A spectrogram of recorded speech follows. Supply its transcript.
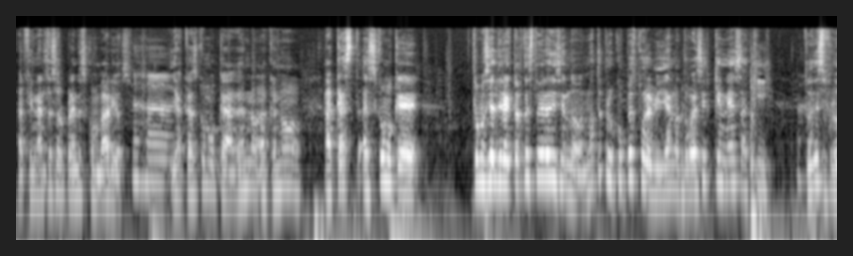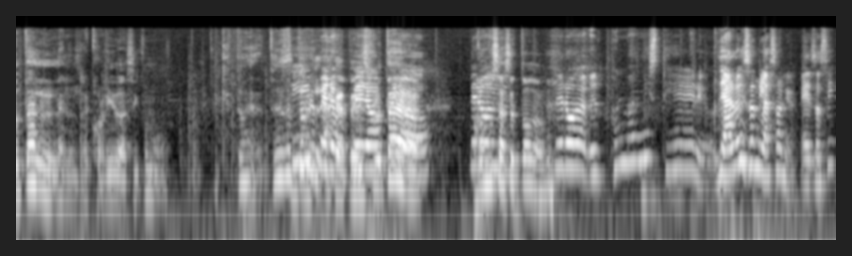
al final te sorprendes con varios. Ajá. Y acá es como que acá no, acá no. Acá es como que. Como si el director te estuviera diciendo, no te preocupes por el villano, te voy a decir quién es aquí. Tú disfruta el, el recorrido, así como. Que tú, tú, Sí, tú pero, relájate, pero, disfruta pero, pero, cómo se hace todo. Pero eh, pon más misterio. Ya lo hizo en Glass Onion, eso sí.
